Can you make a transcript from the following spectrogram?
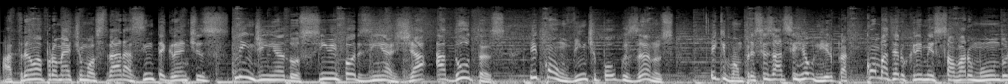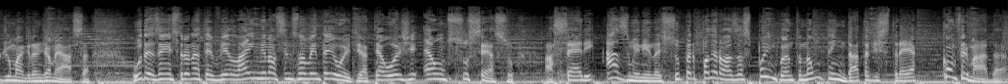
A trama promete mostrar as integrantes Lindinha, Docinho e Florzinha já adultas e com vinte e poucos anos e que vão precisar se reunir para combater o crime e salvar o mundo de uma grande ameaça. O desenho estreou na TV lá em 1998 e até hoje é um sucesso. A série As Meninas Superpoderosas, por enquanto, não tem data de estreia confirmada.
